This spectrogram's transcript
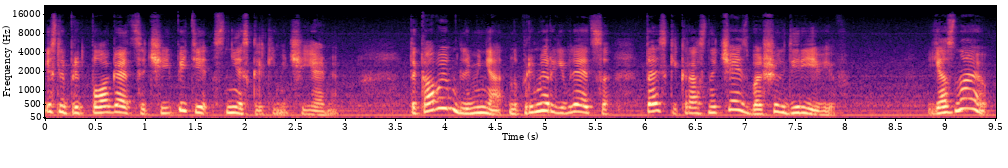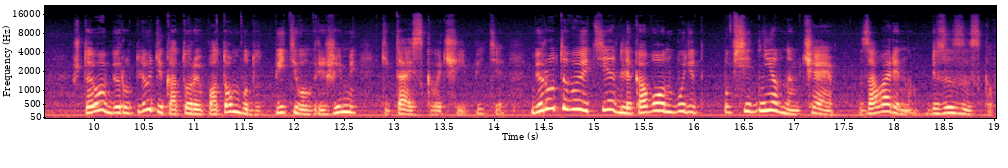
если предполагается чаепитие с несколькими чаями. Таковым для меня, например, является тайский красный чай из больших деревьев. Я знаю, что его берут люди, которые потом будут пить его в режиме китайского чаепития. Берут его и те, для кого он будет повседневным чаем, заваренным без изысков.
